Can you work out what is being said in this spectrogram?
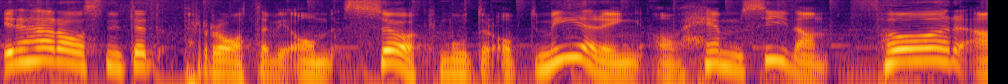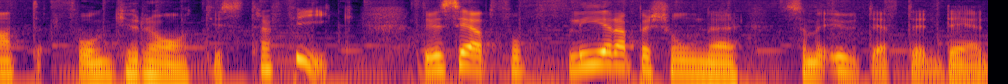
I det här avsnittet pratar vi om sökmotoroptimering av hemsidan för att få gratis trafik. Det vill säga att få flera personer som är ute efter det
